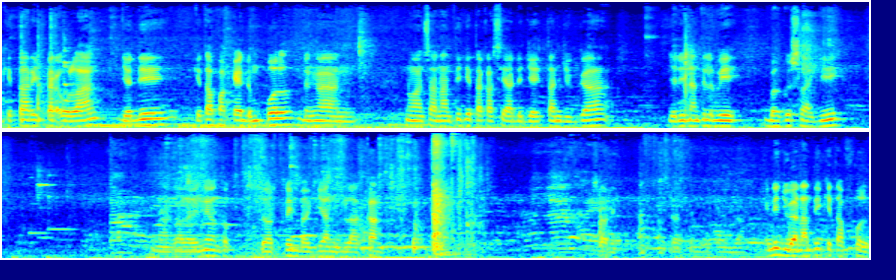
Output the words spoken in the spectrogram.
Kita repair ulang. Jadi kita pakai dempul dengan nuansa nanti kita kasih ada jahitan juga. Jadi nanti lebih bagus lagi. Ini untuk door trim bagian belakang. Sorry, door trim bagian belakang. Ini juga nanti kita full.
